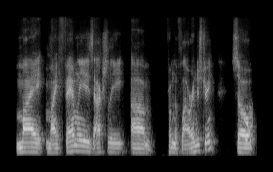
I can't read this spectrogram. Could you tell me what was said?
My my family is actually um, from the flower industry, so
